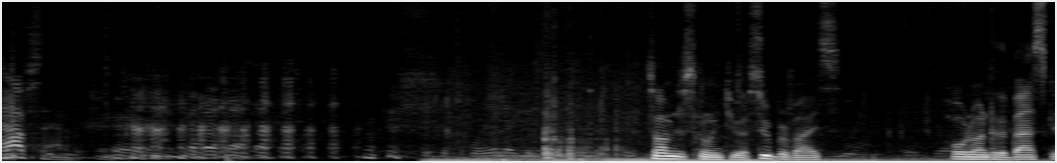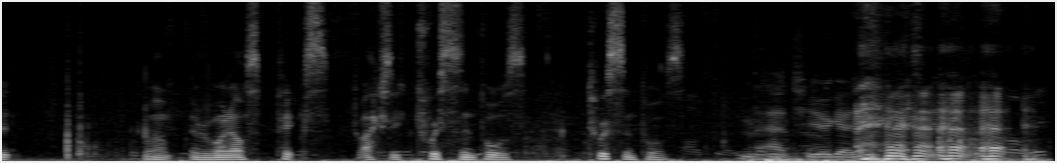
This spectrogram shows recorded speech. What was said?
Half sandwich. So I'm just going to uh, supervise, hold on to the basket. Well, everyone else picks, actually twists and pulls, twists and pulls. I'm gonna add to your guys' basket. Well, that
